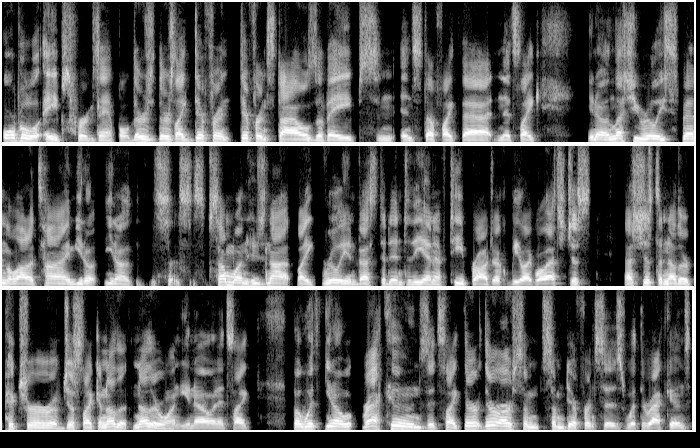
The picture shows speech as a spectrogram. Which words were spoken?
orbital apes for example there's there's like different different styles of apes and, and stuff like that and it's like you know unless you really spend a lot of time you don't you know s- s- someone who's not like really invested into the nft project will be like well that's just that's just another picture of just like another another one you know and it's like but with you know raccoons it's like there there are some some differences with the raccoons.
